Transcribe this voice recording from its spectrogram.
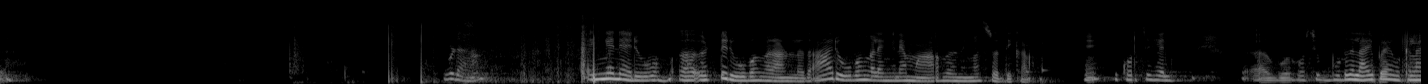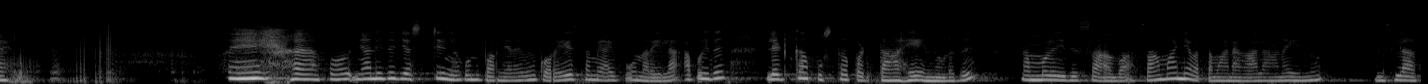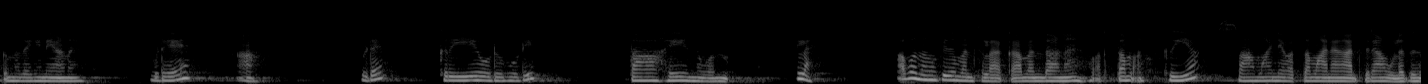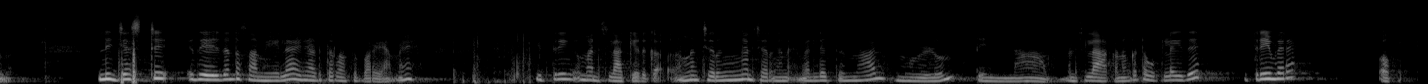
ഇവിടെ എങ്ങനെയാണ് രൂപം എട്ട് രൂപങ്ങളാണുള്ളത്. ആ രൂപങ്ങൾ എങ്ങനെയാണ് മാറുന്നത് നിങ്ങൾ ശ്രദ്ധിക്കണം. കുറച്ച് ഹെൽപ്പ് കുറച്ച് കൂടുതലായി പോയ കുട്ടികളെ അപ്പോൾ ഞാനിത് ജസ്റ്റ് നിങ്ങൾക്കൊന്ന് പറഞ്ഞുതരാം. ഇത് കുറേ സമയമായി പോകുമെന്നറിയില്ല അപ്പോൾ ഇത് ലഡ്ക പുസ്തക പഠിത്താഹേ എന്നുള്ളത് നമ്മൾ ഇത് സാ- സാമാന്യ വർത്തമാനകാലമാണ് എന്ന് മനസ്സിലാക്കുന്നത് എങ്ങനെയാണ്? ഇവിടെ ആ ഇവിടെ ക്രിയയോടുകൂടി താഹേ എന്ന് വന്നു അല്ലേ? അപ്പോൾ നമുക്കിത് മനസ്സിലാക്കാം എന്താണ് വർത്തമാ ക്രിയ സാമാന്യ വർത്തമാനകാലത്തിലാണ് ഉള്ളത് എന്ന്. ഇനി ജസ്റ്റ് ഇത് എഴുതേണ്ട സമയമില്ല. ഇനി അടുത്ത ക്ലാസ് പറയാമേ. ഇത്രയും മനസ്സിലാക്കിയെടുക്കുക അങ്ങനെ ചെറുങ്ങനെ ചെറുങ്ങനെ മെല്ലെ തിന്നാൽ മുള്ളും തിന്നാം. മനസ്സിലാക്കണം കേട്ടോ കുട്ടികളെ ഇത്. ഇത്രയും വരെ. ഓക്കെ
